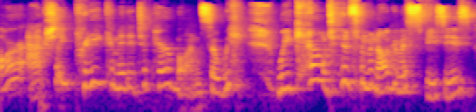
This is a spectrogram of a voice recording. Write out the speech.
are actually pretty committed to pair bonds. So we, we count as a monogamous species,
